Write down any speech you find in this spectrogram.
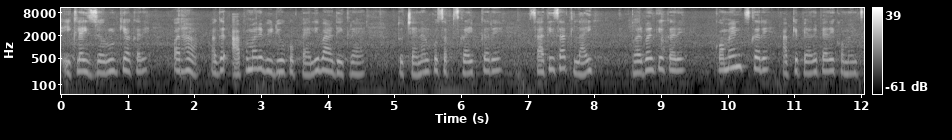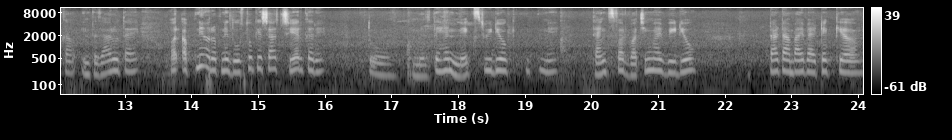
एक लाइक ज़रूर किया करें। और हाँ अगर आप हमारे वीडियो को पहली बार देख रहे हैं तो चैनल को सब्सक्राइब करें, साथ ही साथ लाइक भर भर के करें, कमेंट्स करें। आपके प्यारे प्यारे कमेंट्स का इंतज़ार होता है। और अपने और अपने दोस्तों के साथ शेयर करें। तो मिलते हैं नेक्स्ट वीडियो में। Thanks for watching my video tata bye bye take care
